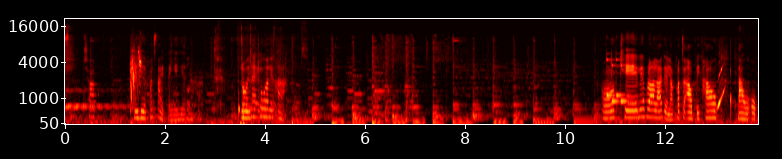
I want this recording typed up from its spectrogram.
ส ชอบเยอะๆก็ใส่ไปเยอะๆนะคะ โรยให้ทั่วเลยค่ะ โอเค เรียบร้อยแล้ว เดี๋ยวเราก็จะเอาไปเข้าเตาอบ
